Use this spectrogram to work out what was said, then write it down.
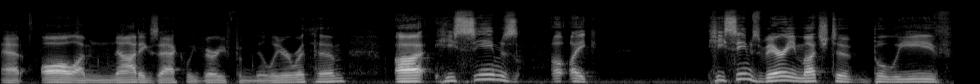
at all. I'm not exactly very familiar with him. Uh, he seems uh, like he seems very much to believe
